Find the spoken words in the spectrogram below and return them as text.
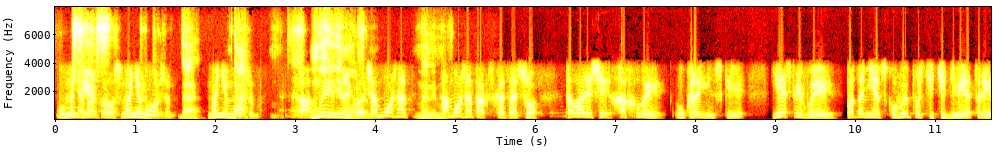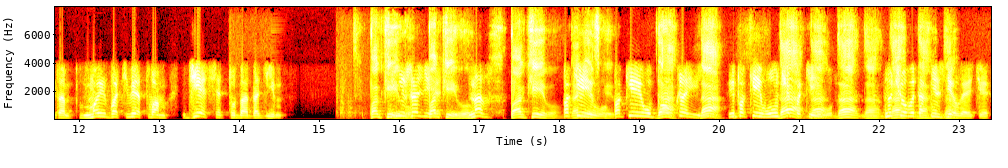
У меня Все вопрос. Мы не можем. Да. Мы не да. можем. А, мы не можем. А можно, Мы не а можем. а можно так сказать, что товарищи хохлы украинские, если вы по Донецку выпустите две-три, там, мы в ответ вам 10 туда дадим. По Киеву, по Киеву, Нас... по Киеву, по Киеву, по Киеву, да, по Украине, да, и по Киеву, лучше да, по Киеву. Да, да, да. Ну да, что вы да, так не да. сделаете?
